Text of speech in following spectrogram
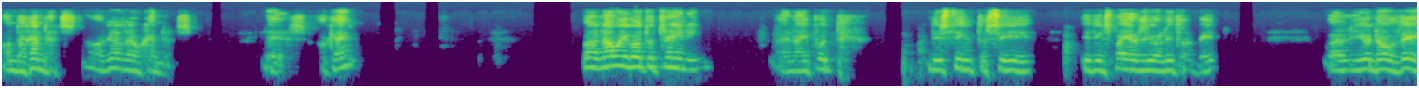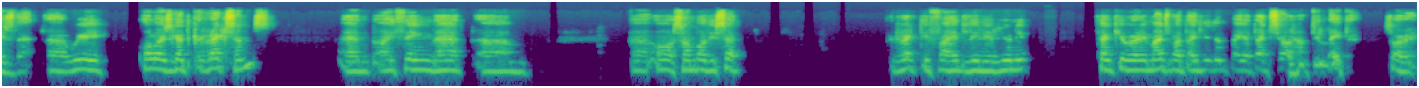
on the hundreds or the other hundreds layers, okay? Well, now we go to training and I put this thing to see it inspires you a little bit. Well, you know this, that uh, we always get corrections. And I think that, um, uh, oh, somebody said rectified linear unit. Thank you very much, but I didn't pay attention until later. Sorry,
